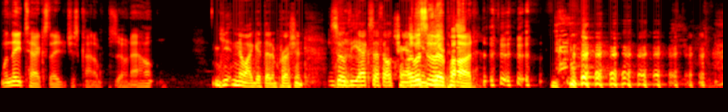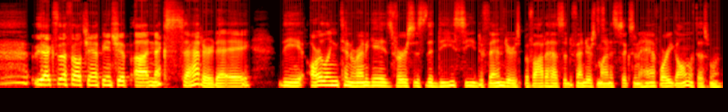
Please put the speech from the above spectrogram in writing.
when they text. I just kind of zone out. Yeah, no, I get that impression. So the XFL I championship. listen to their pod. the XFL championship uh, next Saturday. The Arlington Renegades versus the DC Defenders. Bovada has the Defenders minus six and a half. Where are you going with this one?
